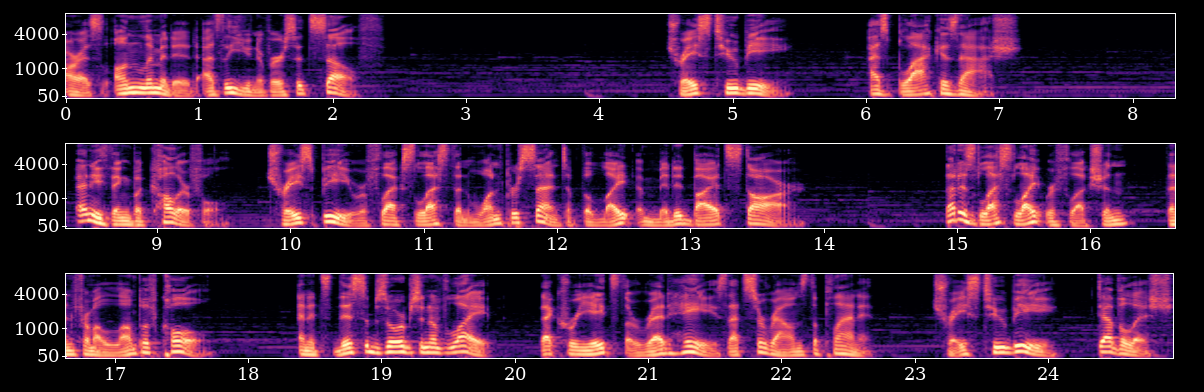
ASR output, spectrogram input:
are as unlimited as the universe itself. TrES 2b, as black as ash. Anything but colorful, TrES B reflects less than 1% of the light emitted by its star. That is less light reflection than from a lump of coal, and it's this absorption of light that creates the red haze that surrounds the planet. TrES 2b, devilish,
